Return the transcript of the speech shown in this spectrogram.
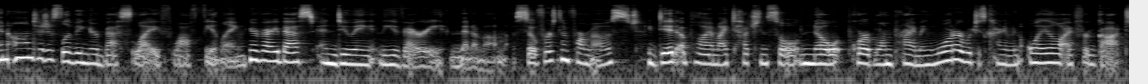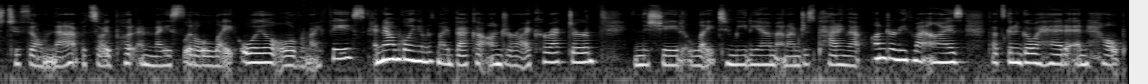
and on to just living your best life while feeling your very best and doing the very minimum. So first and foremost, I did apply my Touch and Sol No Pore Blend Priming Water, which is kind of an oil. I forgot to film that, but so I put a nice little light oil all over my face. And now I'm going in with my Becca Under Eye Corrector in the shade light to medium, and I'm just patting that underneath my eyes. That's gonna go ahead and help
